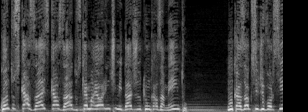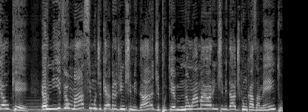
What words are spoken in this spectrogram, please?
Quantos casais casados que é maior intimidade do que um casamento? Um casal que se divorcia é o quê? É o nível máximo de quebra de intimidade, porque não há maior intimidade que um casamento.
